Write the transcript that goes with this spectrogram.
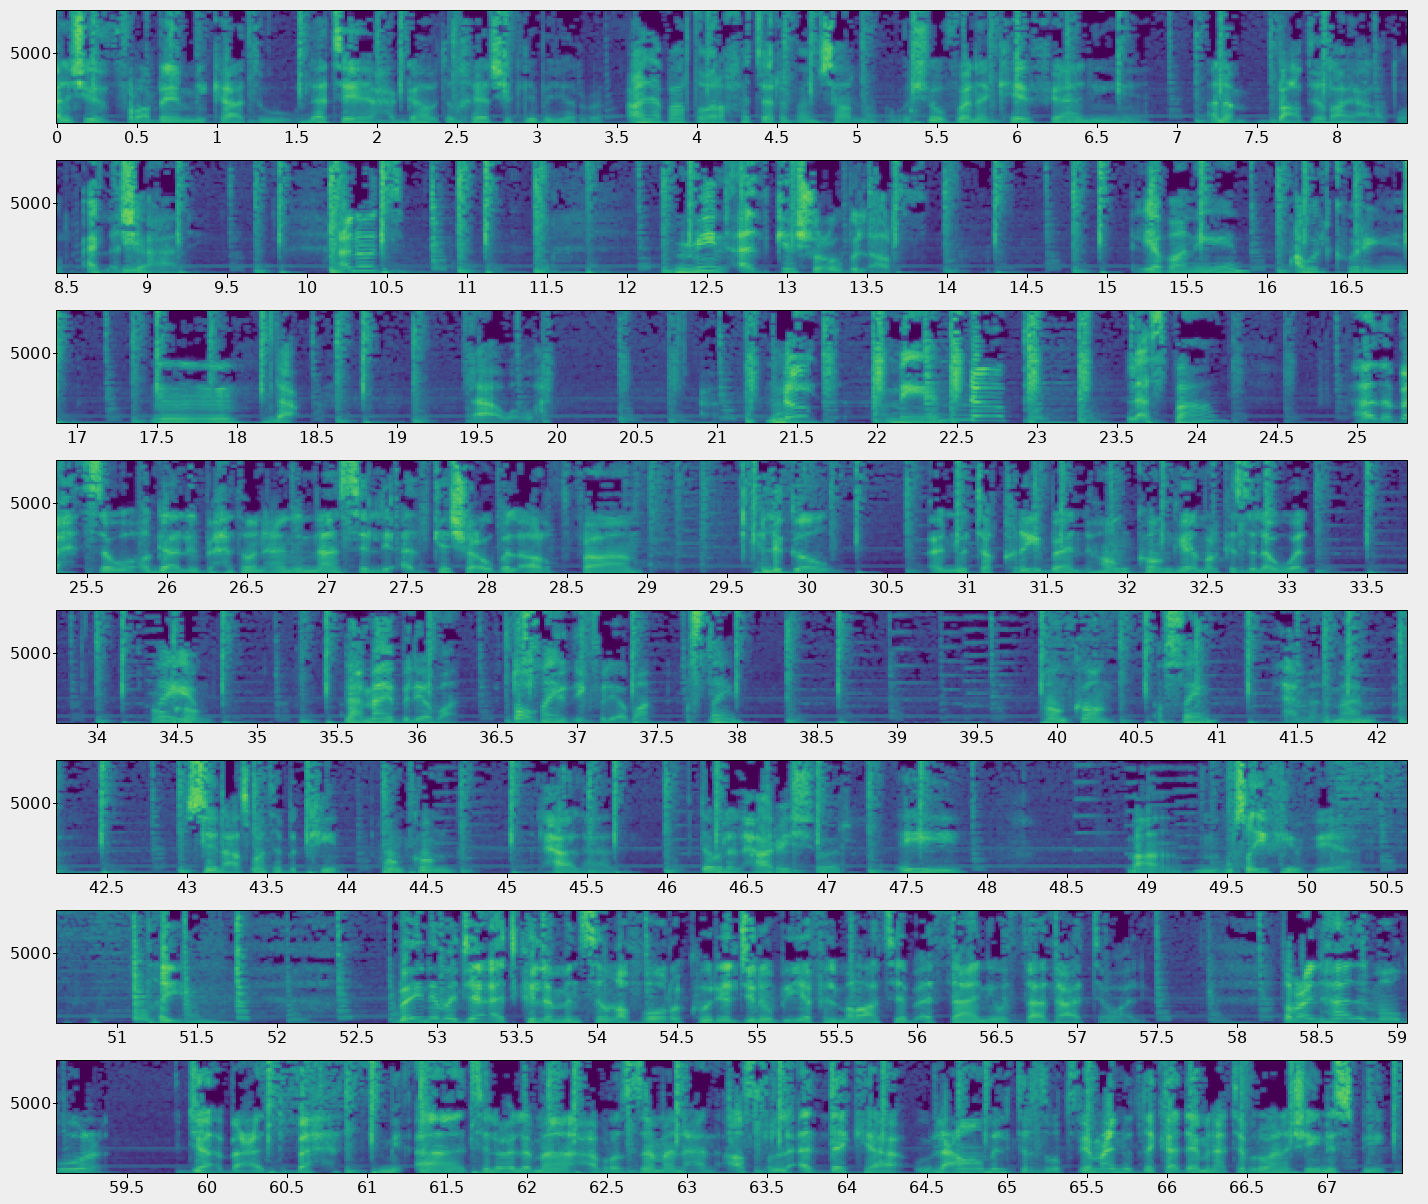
أنا شوف frappe ميكاتو لاتيه حق قهوة الخير شكلي بجربه. أنا برضو راح أجربه إن شاء الله. واشوف أنا كيف يعني أنا بعطي رأي على طول أكيد. الأشياء هذه. عنود! مين أذكى شعوب الأرض؟ اليابانيين أو الكوريين؟ مم، لا. لا والله. نوب. مين؟ نوب. الأسبان؟ هذا بحث سووه قالوا يبحثون عن الناس اللي أذكى شعوب الأرض فلقوا أنه تقريبا هونغ كونغ هي المركز الأول. هونغ طيب. كونغ. لا ما هي باليابان. طوكيو. ذيك في اليابان. الصين. هونغ كونغ. الصين. لا ما, ما الصين عاصمتها بكين هونغ كونغ الحالة هذه دولة الحالة اري شور اي. ما مصيفين فيها. طيب. بينما جاءت كل من سنغافورة وكوريا الجنوبية في المراتب الثانية والثالثة على التوالي. طبعا هذا الموضوع جاء بعد بحث مئات العلماء عبر الزمن عن أصل الذكاء والعوامل اللي ترتبط فيها مع إنه الذكاء دائما اعتبره أنا شيء نسبي.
